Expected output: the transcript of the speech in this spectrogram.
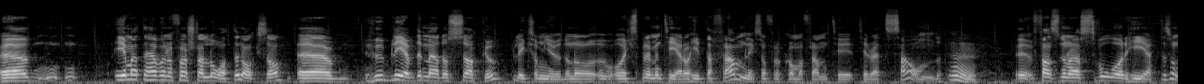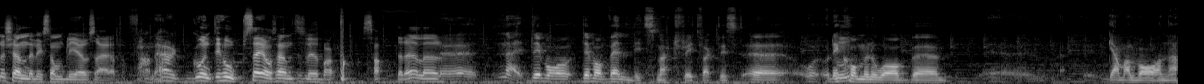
Uh, I och med att det här var den första låten också, uh, hur blev det med att söka upp liksom ljuden och, och, experimentera och hitta fram liksom för att komma fram till, till rätt sound? Mm. Uh, fanns det några svårigheter som du kände liksom blev så här att fan det här går inte ihop sig och sen till slut bara satte det eller? Uh, nej, det var, det var väldigt smärtfritt faktiskt. Uh, och, och, det mm. kommer nog av gammal vana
